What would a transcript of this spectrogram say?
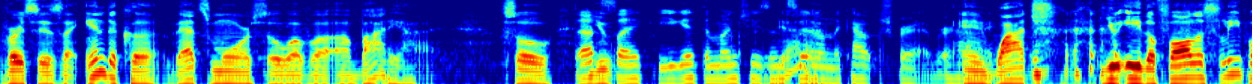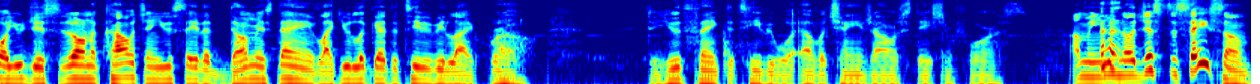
versus an indica that's more so of a, a body high. So That's you like you get the munchies and sit on the couch forever. and watch you either fall asleep or you just sit on the couch and you say the dumbest things. Like you look at the TV, be like, bro. Do you think the TV will ever change our station for us? I mean, you know, just to say something.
